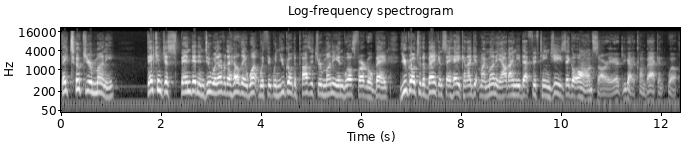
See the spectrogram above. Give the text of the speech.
They took your money. They can just spend it and do whatever the hell they want with it. When you go deposit your money in Wells Fargo Bank, you go to the bank and say, "Hey, can I get my money out? I need that 15 G's." They go, "Oh, I'm sorry, Eric. You got to come back and well,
